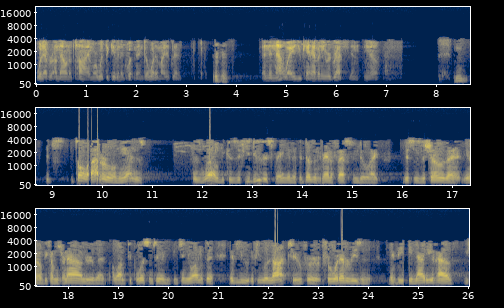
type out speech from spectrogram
whatever amount of time, or with the given equipment, or what it might have been. Mm-hmm. And then that way, you can't have any regrets, and you know. It's it's all lateral in the end as as well because if you do this thing and if it doesn't manifest into like this is the show that you know becomes renowned or that a lot of people listen to and you continue on with it if you if you were not to for for whatever reason maybe now you have you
